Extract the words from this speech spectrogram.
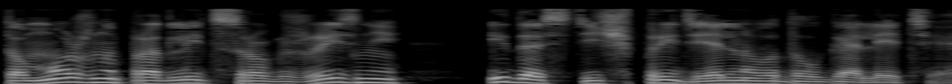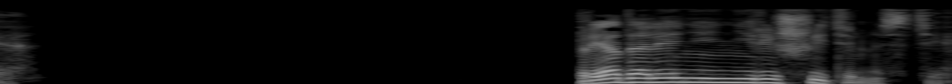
то можно продлить срок жизни и достичь предельного долголетия. Преодоление нерешительности.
